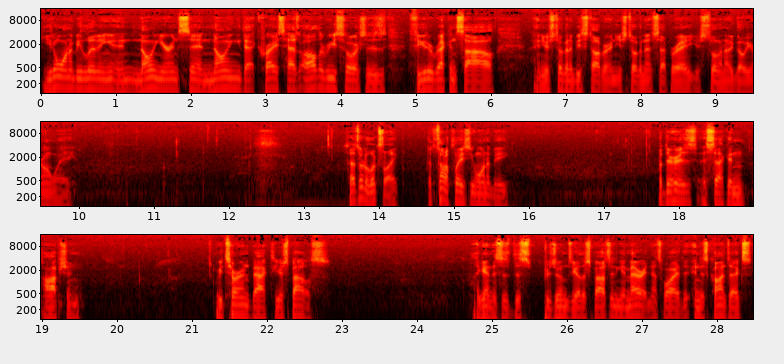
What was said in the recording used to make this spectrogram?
You don't want to be living and knowing you're in sin, knowing that Christ has all the resources for you to reconcile, and you're still going to be stubborn, you're still going to separate, you're still going to go your own way. So that's what it looks like. That's not a place you want to be. But there is a second option return back to your spouse. Again, this is this presumes the other spouse didn't get married, and that's why in this context,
